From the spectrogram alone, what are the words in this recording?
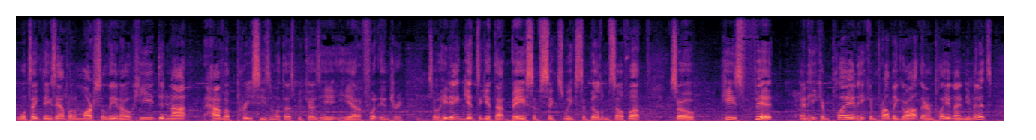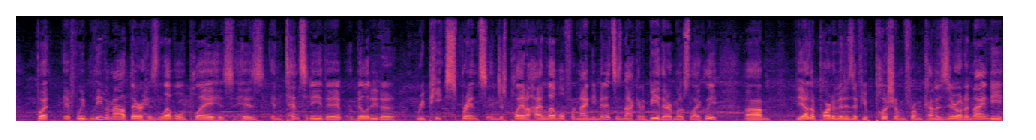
We'll take the example of Marcelino. He did not have a preseason with us because he, he had a foot injury. So he didn't get to get that base of six weeks to build himself up. So he's fit and he can play and he can probably go out there and play 90 minutes. But if we leave him out there, his level of play, his his intensity, the ability to repeat sprints and just play at a high level for 90 minutes is not going to be there most likely. Um, the other part of it is if you push him from kind of zero to 90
